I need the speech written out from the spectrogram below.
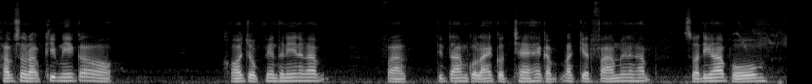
ครับสำหรับคลิปนี้ก็ขอจบเพียงเท่านี้นะครับ ฝากติดตามกดไลค์กดแชร์ให้กับรักเกียรติฟาร์มด้วยนะครับ สวัสดีครับผม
